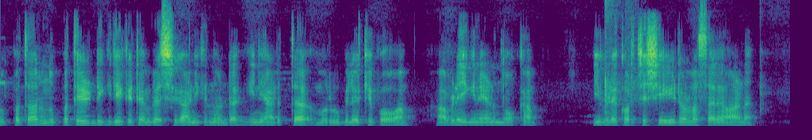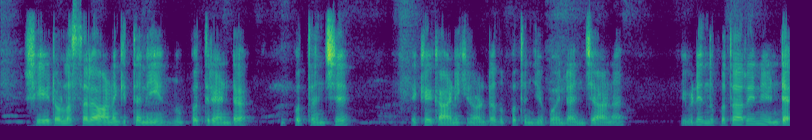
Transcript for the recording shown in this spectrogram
മുപ്പത്താറ് മുപ്പത്തേഴ് ഡിഗ്രിയൊക്കെ ടെമ്പറേച്ചർ കാണിക്കുന്നുണ്ട്. ഇനി അടുത്ത റൂമിലേക്ക് പോവാം. അവിടെ എങ്ങനെയാണെന്ന് നോക്കാം. ഇവിടെ കുറച്ച് ഷെയ്ഡുള്ള സ്ഥലമാണ്. ഷെയ്ഡുള്ള സ്ഥലമാണെങ്കിൽ തന്നെയും മുപ്പത്തിരണ്ട് മുപ്പത്തഞ്ച് ഒക്കെ കാണിക്കുന്നുണ്ട്. മുപ്പത്തഞ്ച് പോയിന്റ് അഞ്ചാണ് ഇവിടെ മുപ്പത്താറ് തന്നെ ഉണ്ട്.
